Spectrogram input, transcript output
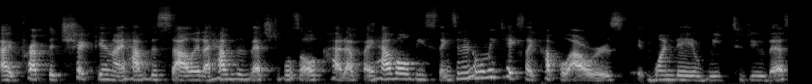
i prep the chicken i have the salad i have the vegetables all cut up i have all these things and it only takes like a couple hours one day a week to do this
